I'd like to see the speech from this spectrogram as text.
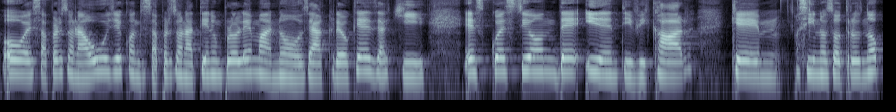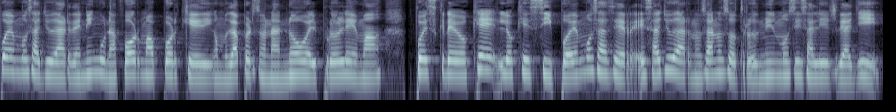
o esa persona huye cuando esa persona tiene un problema, no, o sea, creo que desde aquí es cuestión de identificar que mm, si nosotros no podemos ayudar de ninguna forma porque digamos la persona no ve el problema, pues creo que lo que sí podemos hacer es ayudarnos a nosotros mismos y salir de allí.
